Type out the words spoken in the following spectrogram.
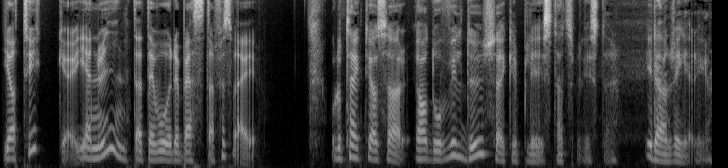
jag tycker genuint att det vore det bästa för Sverige. Och då tänkte jag så här, ja då vill du säkert bli statsminister i den regeringen.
